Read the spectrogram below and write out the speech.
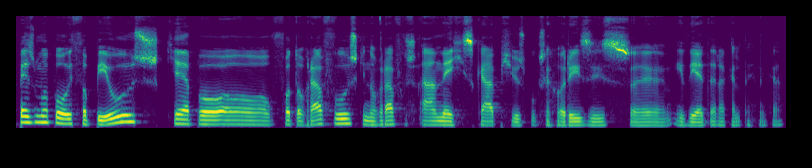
Παίζουμε από ηθοποιούς και από φωτογράφους, κοινογράφους, αν έχεις κάποιους που ξεχωρίζεις ε, ιδιαίτερα καλλιτεχνικά.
